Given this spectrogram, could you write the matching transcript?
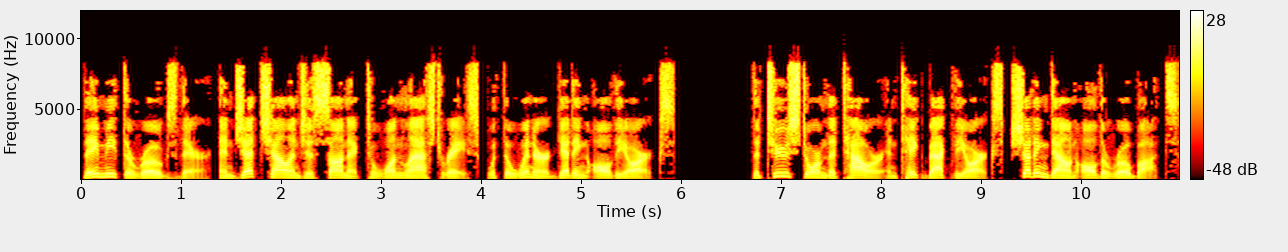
They meet the rogues there, and Jet challenges Sonic to one last race, with the winner getting all the arks. The two storm the tower and take back the arks, shutting down all the robots.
